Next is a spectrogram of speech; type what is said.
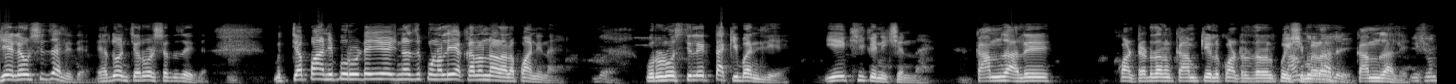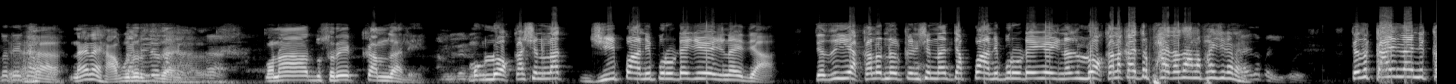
गेल्या वर्षीच झाल्या त्या. ह्या दोन चार वर्षातच आहे त्या. मग त्या पाणी पुरवठ्याच्या योजनाचं कोणाला एकाला नळाला पाणी नाही. कुरुण वस्तीला एक टाकी बांधली आहे. एक ही कनेक्शन नाही. काम झाले कॉन्ट्रॅक्टदारानं काम केलं कॉन्ट्रॅक्टदाराला पैसे काम तर मिळाले. झाले. काम झाले. यशवंत ते हा नाही नाही अगोदरच आहे पुन्हा दुसरं एक काम झाले. मग लोकाशनला जी पाणी पुरवठ्याची योजना आहे द्या त्याचं एकाला नळ कनेक्शन नाही त्या पाणी पुरवठ्या योजनाचा लोकांना काहीतरी फायदा झाला पाहिजे का नाही? त्याचं काय नाही निक्क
